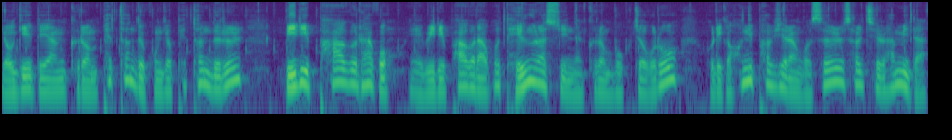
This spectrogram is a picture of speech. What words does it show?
여기에 대한 그런 패턴들, 공격 패턴들을 미리 파악을 하고 예, 미리 파악을 하고 대응을 할 수 있는 그런 목적으로 우리가 honeypot이라는 것을 설치를 합니다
